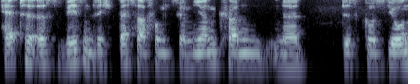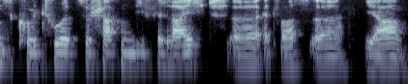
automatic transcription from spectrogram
hätte es wesentlich besser funktionieren können, eine Diskussionskultur zu schaffen, die vielleicht äh, etwas äh, ja,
